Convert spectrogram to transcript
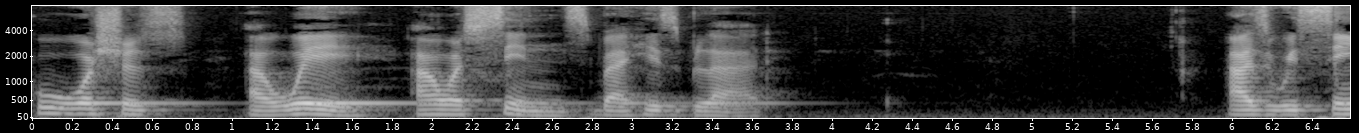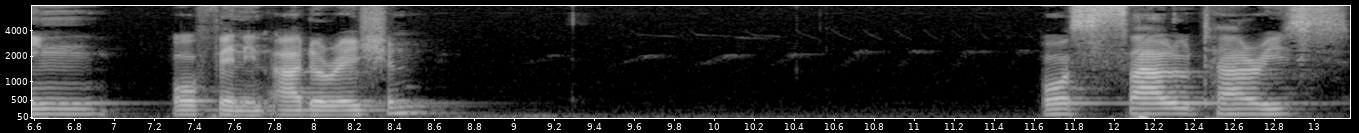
who washes away our sins by his blood. As we sing often in adoration, O salutaris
